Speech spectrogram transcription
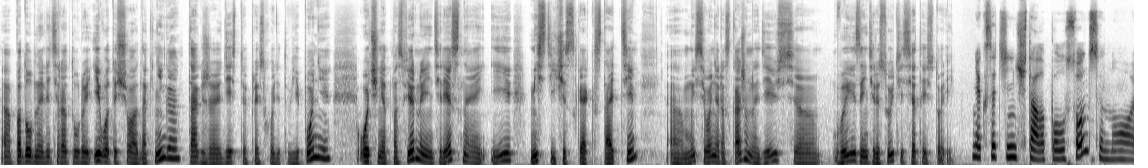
а, подобной литературы. И вот еще одна книга, также действие происходит в Японии, очень атмосферная, интересная и мистическая, кстати. А, Мы сегодня расскажем, надеюсь, э, вы заинтересуетесь этой историей. Я, кстати, не читала «Полусолнце», но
